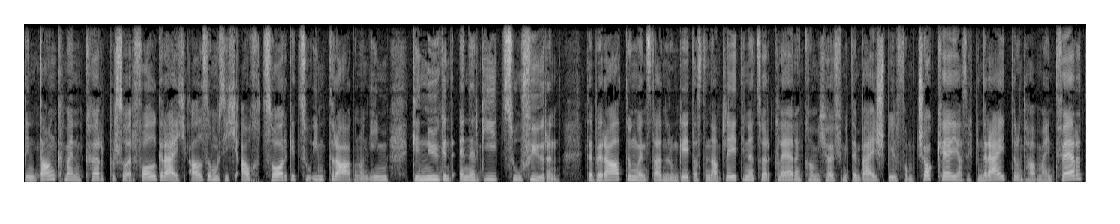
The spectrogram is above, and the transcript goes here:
bin dank meinem Körper so erfolgreich. Also muss ich auch Sorge zu ihm tragen und ihm genügend Energie zuführen. Der Beratung, wenn es darum geht, das den Athletinnen zu erklären, komme ich häufig mit dem Beispiel vom Jockey. Also ich bin Reiter und habe ein Pferd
